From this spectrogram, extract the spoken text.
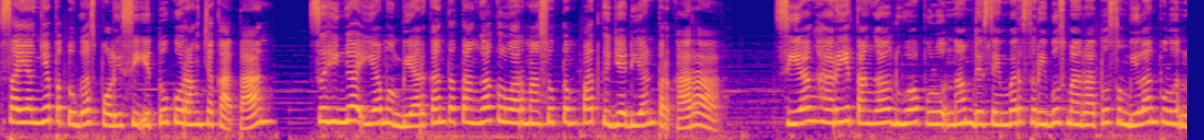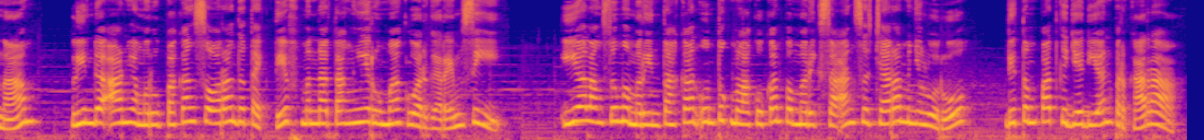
Sayangnya petugas polisi itu kurang cekatan, sehingga ia membiarkan tetangga keluar masuk tempat kejadian perkara. Siang hari tanggal 26 Desember 1996, Linda Ann yang merupakan seorang detektif mendatangi rumah keluarga Ramsey. Ia langsung memerintahkan untuk melakukan pemeriksaan secara menyeluruh di tempat kejadian perkara.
